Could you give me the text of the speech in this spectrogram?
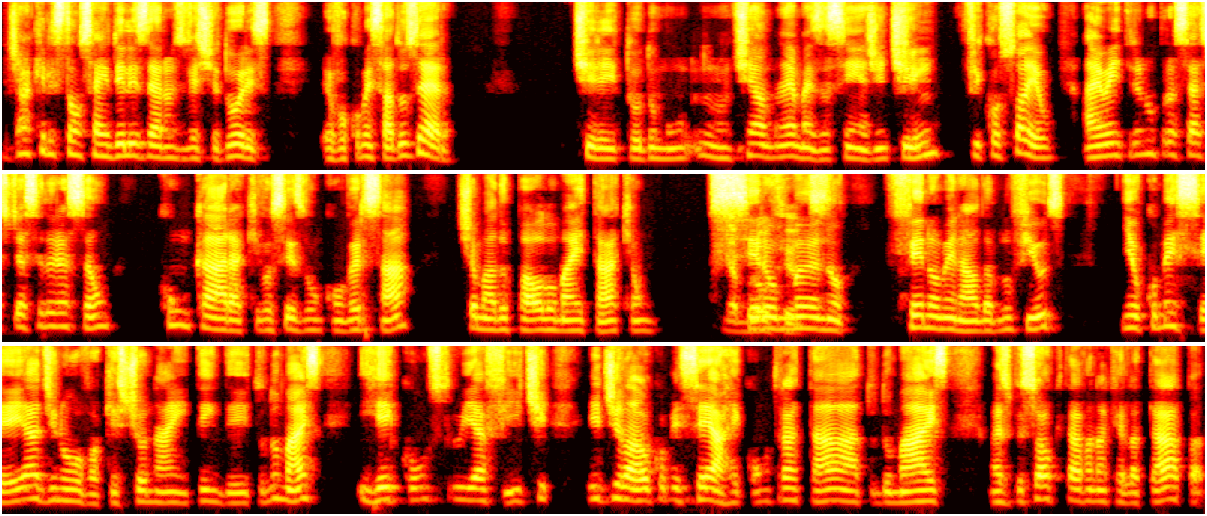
já que eles estão saindo, eles eram os investidores, eu vou começar do zero. Tirei todo mundo, não tinha, né, mas assim, a gente ficou só eu. Aí eu entrei num processo de aceleração com um cara que vocês vão conversar, chamado Paulo Maitá, que é um ser Bluefields. humano fenomenal da Bluefields. E eu comecei a, de novo, a questionar, entender e tudo mais, e reconstruir a FIT. E de lá eu comecei a recontratar tudo mais. Mas o pessoal que estava naquela etapa,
